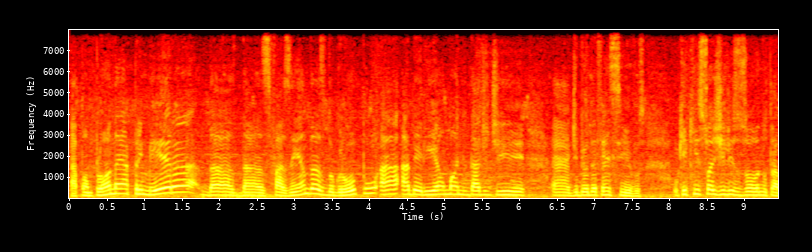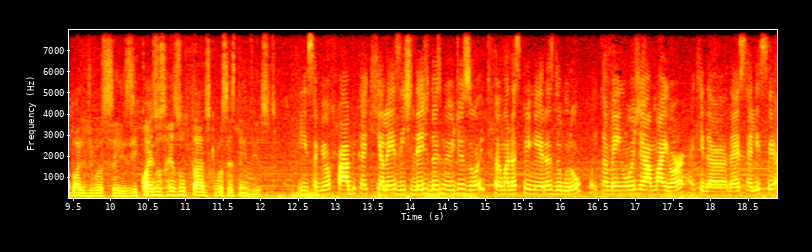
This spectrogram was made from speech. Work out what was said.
A Pamplona é a primeira da, das fazendas do grupo a aderir a uma unidade de, é, de biodefensivos. O que, que isso agilizou no trabalho de vocês e quais os resultados que vocês têm visto? Isso, a biofábrica que ela existe desde 2018, foi uma das primeiras do grupo e também hoje é a maior aqui da, da SLC,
